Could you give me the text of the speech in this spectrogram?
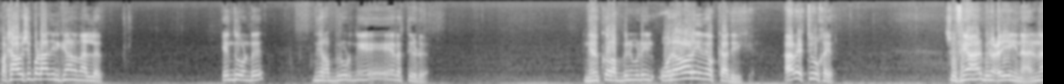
പക്ഷെ ആവശ്യപ്പെടാതിരിക്കുകയാണ് നല്ലത്. എന്തുകൊണ്ട്? നീ റബ്ബിനോട് നേരത്തെ ഇടുക. നിനക്ക് റബ്ബിനുമിടയിൽ ഒരാളെയും വെക്കാതിരിക്കുക. അതാണ് ഏറ്റവും ഹയർ സുഫിയാൻ ബിൻ അയ്യന എന്ന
